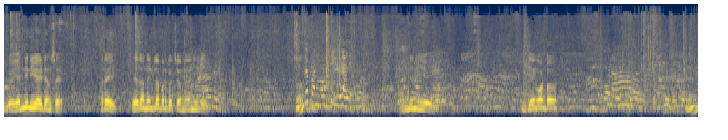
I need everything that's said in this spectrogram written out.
ఇగో ఇవన్నీ నీ ఐటమ్సే. అరే ఏదన్నా ఇంట్లో పనికి ఉన్నాయా నీకు? అన్నీ నీ ఇంకేం కొంటావు? ఉమ్?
